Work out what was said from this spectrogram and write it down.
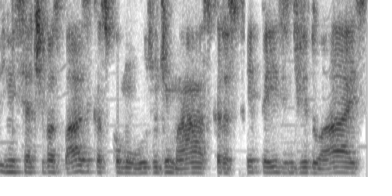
iniciativas básicas como o uso de máscaras, EPIs individuais,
